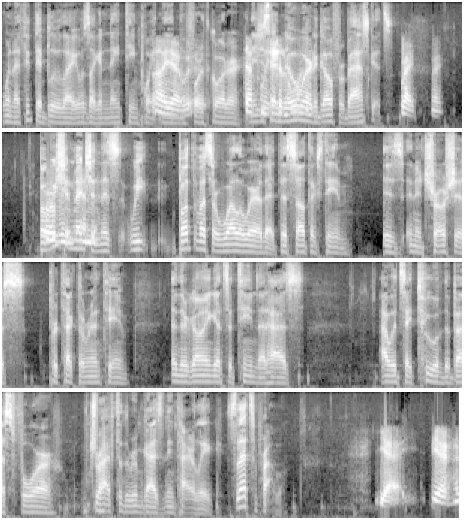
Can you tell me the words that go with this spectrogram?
when I think they blew like it was like a 19 point Oh, lead yeah, in the fourth quarter. And they just had nowhere won. to go for baskets. Right. Right. But we should mention and- this. We both of us are well aware that this Celtics team is an atrocious protect the rim team, and they're going against a team that has, I would say, two of the best four drive to the rim guys in the entire league. So that's a problem. Yeah. Yeah.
